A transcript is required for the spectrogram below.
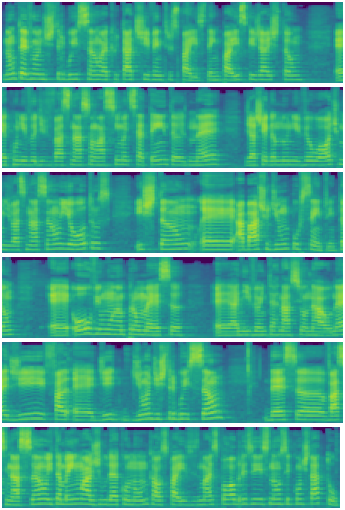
não teve uma distribuição equitativa entre os países. Tem países que já estão é, com nível de vacinação acima de 70%, né, já chegando no nível ótimo de vacinação, e outros estão é, abaixo de 1%. Então, é, houve uma promessa é, a nível internacional né, de, é, de, de uma distribuição dessa vacinação e também uma ajuda econômica aos países mais pobres, e isso não se constatou.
